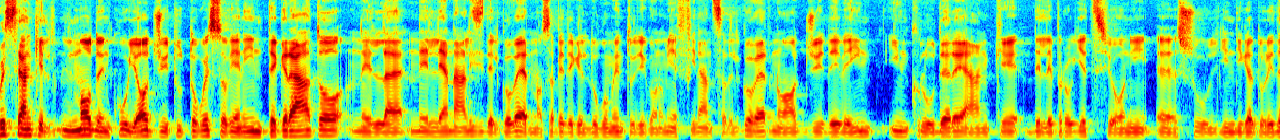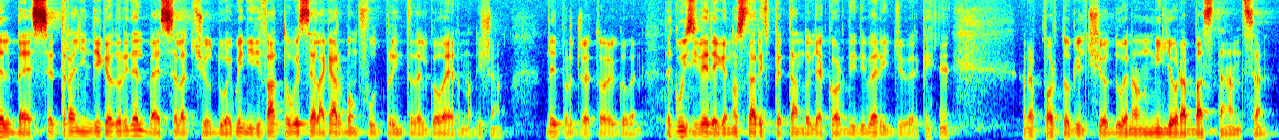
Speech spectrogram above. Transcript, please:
Questo è anche il, il, modo in cui oggi tutto questo viene integrato nel, nelle analisi del governo. Sapete che il documento di economia e finanza del governo oggi deve in, includere anche delle proiezioni eh, sugli indicatori del BES e tra gli indicatori del BES la CO2, quindi di fatto questa è la carbon footprint del governo, diciamo, del progetto del governo, da cui si vede che non sta rispettando gli accordi di Parigi perché il rapporto PIL-CO2 non migliora abbastanza.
